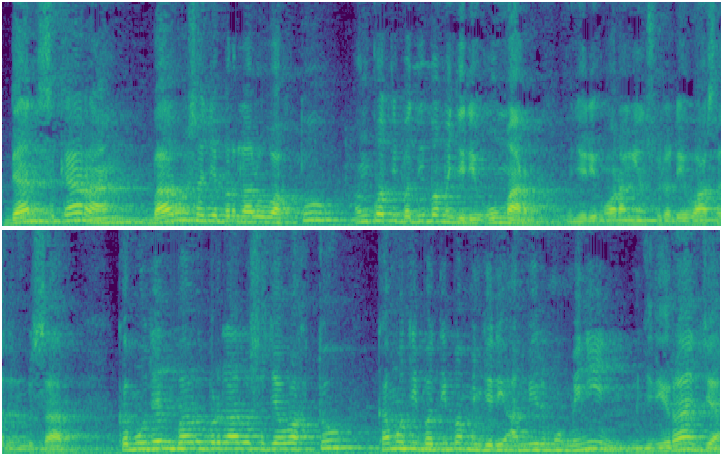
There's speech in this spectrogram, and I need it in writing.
Dan sekarang baru saja berlalu waktu, engkau tiba-tiba menjadi Umar, menjadi orang yang sudah dewasa dan besar. Kemudian baru berlalu saja waktu, kamu tiba-tiba menjadi Amir Mukminin, menjadi raja.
